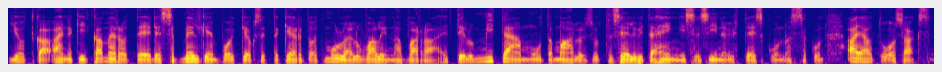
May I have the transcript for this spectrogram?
jotka ainakin kameroiden edessä melkein poikkeuksetta kertoo, että mulla ei ollut valinnan varaa, että ei ollut mitään muuta mahdollisuutta selvitä hengissä siinä yhteiskunnassa, kun ajautuu osaksi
